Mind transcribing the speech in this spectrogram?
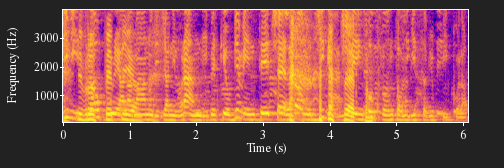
di vista di oppure ha la mano di Gianni Morandi perché ovviamente c'è la mano gigante certo. in confronto a una pizza più piccola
